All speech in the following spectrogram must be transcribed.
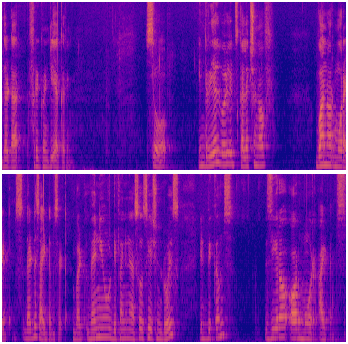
that are frequently occurring. So in real world it's collection of one or more items. That is item set. But when you define in association rules it becomes zero or more items.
